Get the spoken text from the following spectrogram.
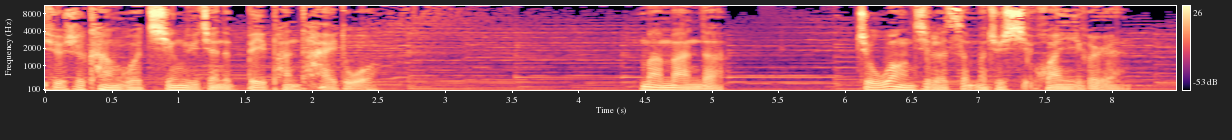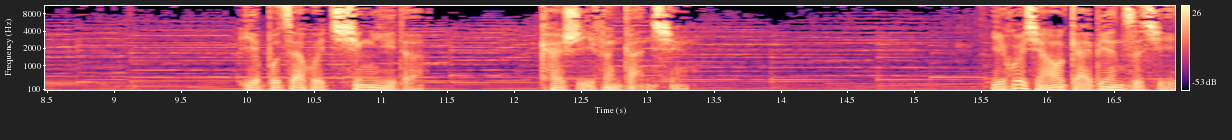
许是看过情侣间的背叛太多。慢慢的，就忘记了怎么去喜欢一个人，也不再会轻易的开始一份感情，也会想要改变自己，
